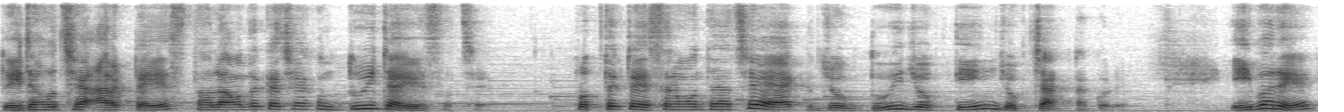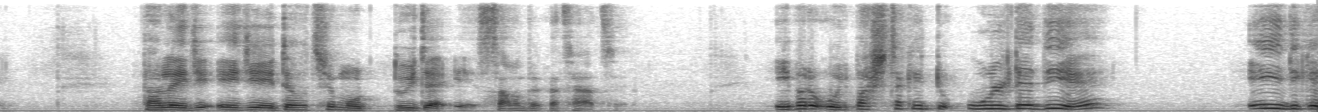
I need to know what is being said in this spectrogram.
তো এটা হচ্ছে আরেকটা এস তাহলে আমাদের কাছে এখন দুইটা এস আছে। প্রত্যেকটা এসের মধ্যে আছে এক, যোগ দুই, যোগ তিন, যোগ চারটা করে। এইবারে তাহলে এই যে এই যে এটা হচ্ছে মোট দুইটা এস আমাদের কাছে আছে। এবার ওই পাশটাকে একটু উল্টে দিয়ে এই দিকে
